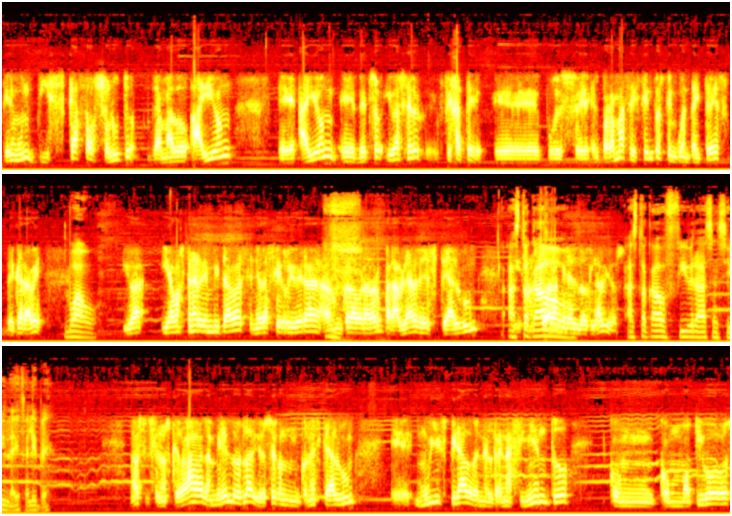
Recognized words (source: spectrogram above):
tienen un discazo absoluto llamado Ion. Eh, Ion, eh, de hecho, iba a ser, fíjate, eh, pues eh, el programa 653 de Cara B. Wow. Iba, íbamos a tener de invitada al señor Así Rivera, a un colaborador, para hablar de este álbum. Has tocado- quedó la miel en los labios. Has tocado fibra sensible ahí, Felipe. No, se, se nos quedó la miel en los labios ¿eh? con, con este álbum, eh, muy inspirado en el Renacimiento, con, con motivos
